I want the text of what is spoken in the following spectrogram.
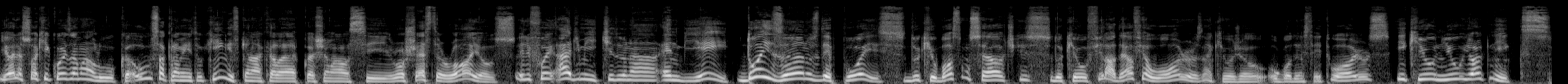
E olha só que coisa maluca, o Sacramento Kings, que naquela época chamava-se Rochester Royals, ele foi admitido na NBA dois anos depois do que o Boston Celtics, do que o Philadelphia Warriors, né, que hoje é o Golden State Warriors, e que o New York Knicks.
